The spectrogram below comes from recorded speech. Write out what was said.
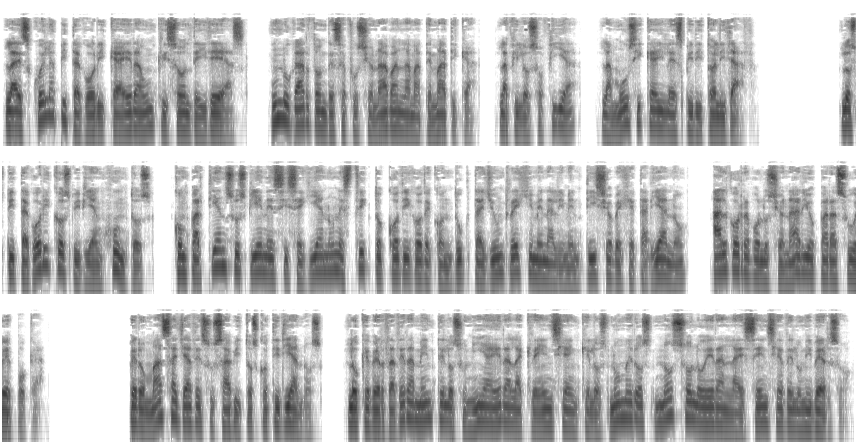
La escuela pitagórica era un crisol de ideas, un lugar donde se fusionaban la matemática, la filosofía, la música y la espiritualidad. Los pitagóricos vivían juntos, compartían sus bienes y seguían un estricto código de conducta y un régimen alimenticio vegetariano, algo revolucionario para su época. Pero más allá de sus hábitos cotidianos, lo que verdaderamente los unía era la creencia en que los números no solo eran la esencia del universo,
